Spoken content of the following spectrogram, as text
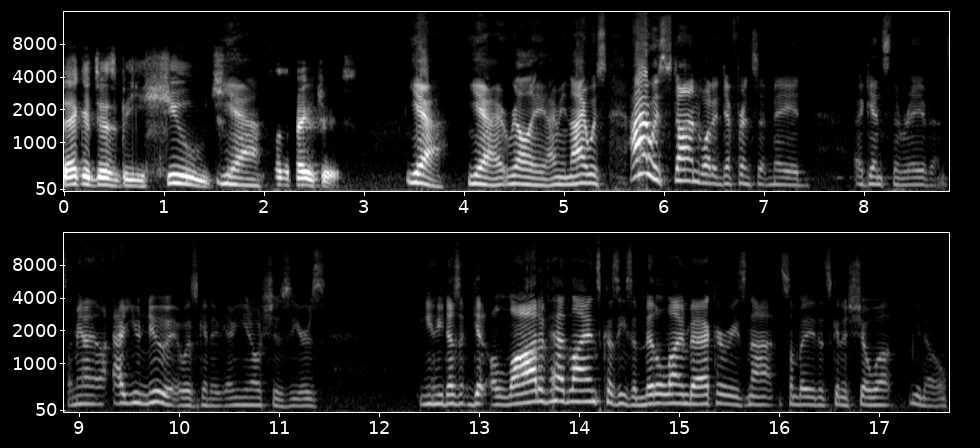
that could just be huge yeah. for the Patriots. Yeah. Yeah, it really. I mean, I was I was stunned what a difference it made against the Ravens. I mean, I, I, you knew it was going to. I mean, you know, Shazier's. You know, he doesn't get a lot of headlines because he's a middle linebacker. He's not somebody that's going to show up. You know,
